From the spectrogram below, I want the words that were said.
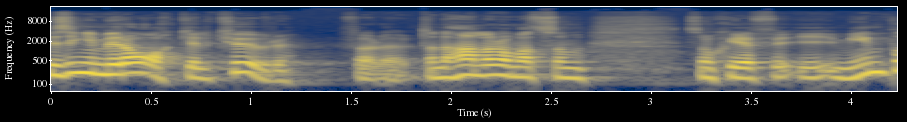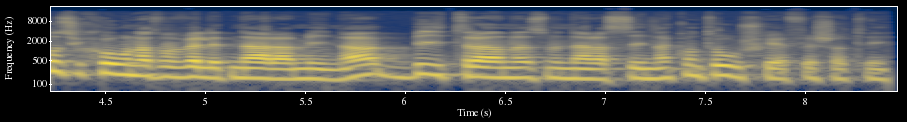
finns ingen mirakelkur för det. Utan det handlar om att som, som chef i min position att vara väldigt nära mina biträdande som är nära sina kontorschefer så att vi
